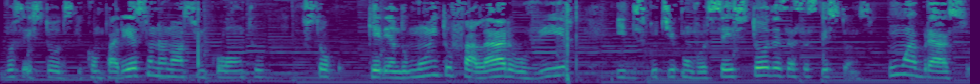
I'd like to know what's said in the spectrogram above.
vocês todos que compareçam no nosso encontro. Estou querendo muito falar, ouvir e discutir com vocês todas essas questões. Um abraço.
